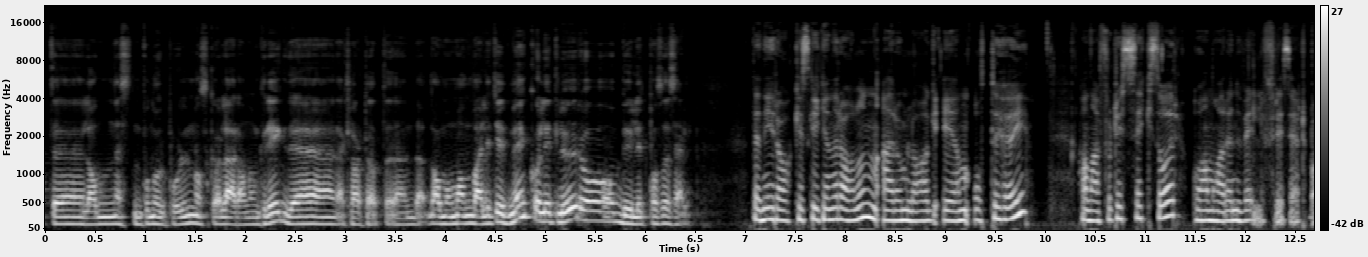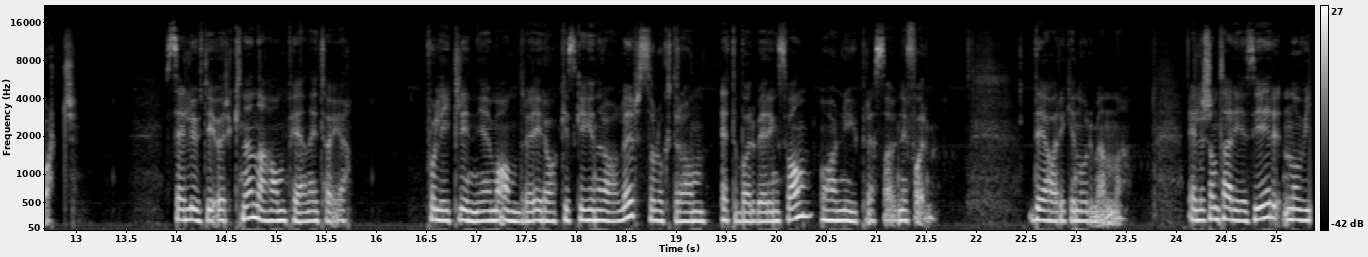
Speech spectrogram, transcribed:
et eh, land nesten på Nordpolen og skal lære han om krig. Det, det er klart at eh, Da må man være litt ydmyk og litt lur og by litt på seg selv. Den irakiske generalen er om lag 1,80 høy. Han er 46 år, og han har en velfrisert bart. Selv ute i ørkenen er han pen i tøyet. På lik linje med andre irakiske generaler så lukter han etterbarberingsvann og har nypressa uniform. Det har ikke nordmennene. Eller som Terje sier, når vi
